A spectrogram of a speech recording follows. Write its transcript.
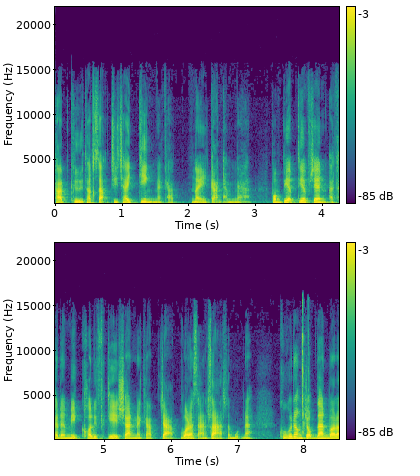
ครับคือทักษะที่ใช้จริงนะครับในการทำงาน ผมเปรียบเทียบเช่น academic qualification นะครับจากวารสารศาสตร์สมมตินะ คุณก็ต้องจบด้านวาร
